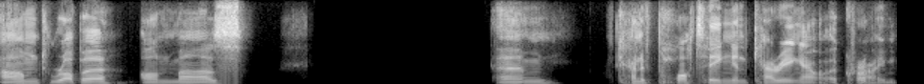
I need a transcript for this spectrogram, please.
armed robber on Mars. Um, kind of plotting and carrying out a crime,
